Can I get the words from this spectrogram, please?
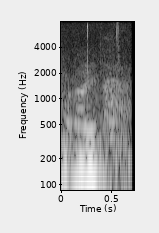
もない。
